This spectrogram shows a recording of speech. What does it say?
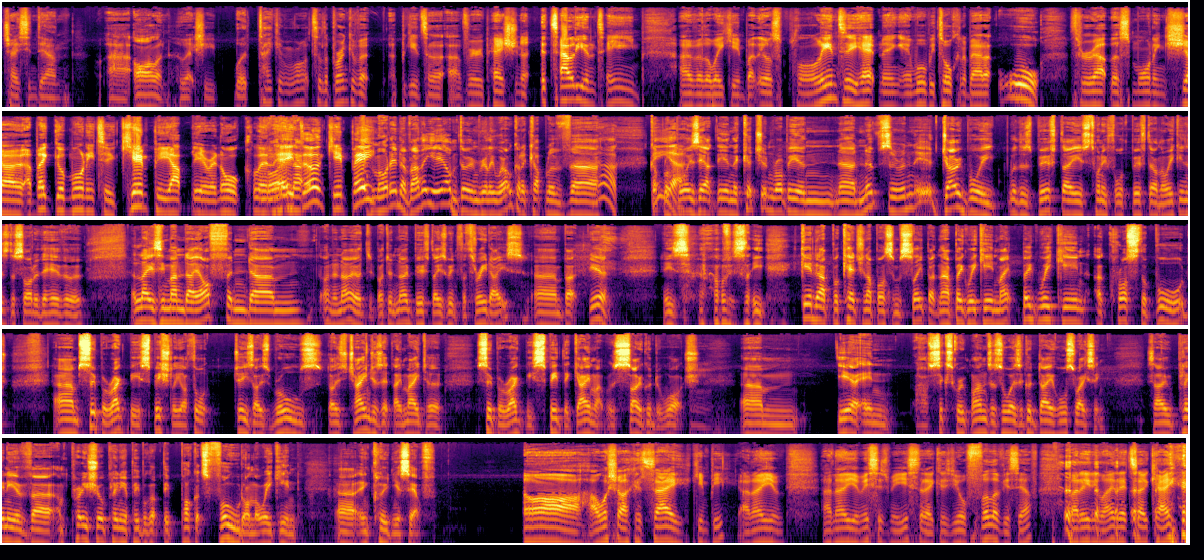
chasing down uh, Ireland, who actually were taken right to the brink of it up against a, a very passionate Italian team over the weekend. But there was plenty happening, and we'll be talking about it all throughout this morning's show. A big good morning to Kempy up there in Auckland. Morning, How uh, you doing, Kempy? Morning, Avada. Yeah, I'm doing really well. Got a couple of uh, Ah, couple dear. of boys out there in the kitchen. Robbie and uh, Nivs are in there. Joe Boy, with his birthday, his 24th birthday on the weekends, decided to have a, a lazy Monday off. And um, I don't know, I, d- I didn't know birthdays went for three days. Um, but yeah, he's obviously getting up or catching up on some sleep. But no, big weekend, mate. Big weekend across the board. Um, Super Rugby, especially. I thought, geez, those rules, those changes that they made to Super Rugby sped the game up. It was so good to watch. Um, yeah, and oh, six Group Ones is always a good day horse racing. So plenty of, uh, I'm pretty sure plenty of people got their pockets full on the weekend, uh, including yourself. Oh, I wish I could say, Kempy. I know you, I know you messaged me yesterday because you're full of yourself. But anyway, that's okay.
